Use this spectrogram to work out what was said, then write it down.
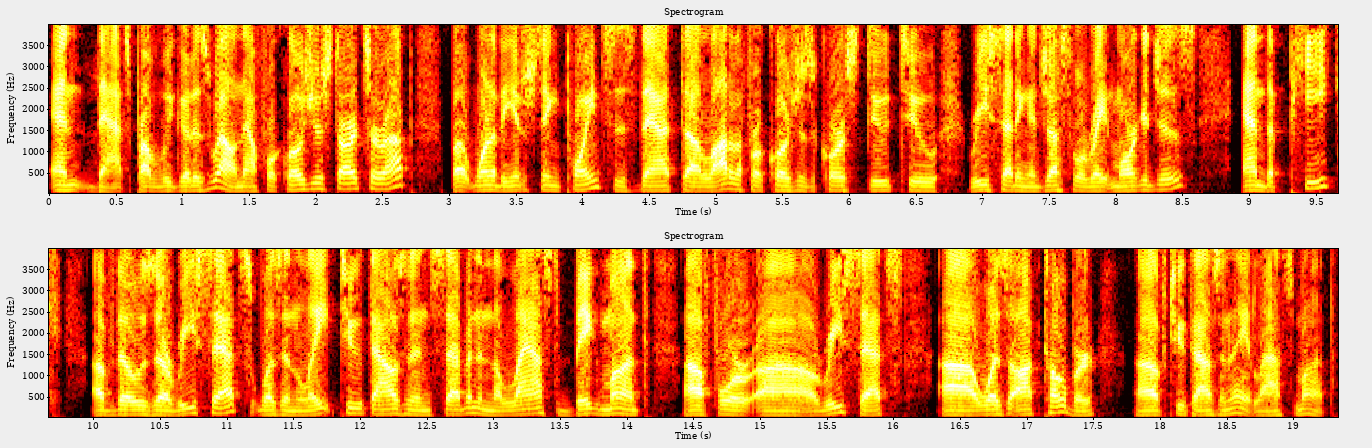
And that's probably good as well. Now, foreclosure starts are up, but one of the interesting points is that a lot of the foreclosures, of course, due to resetting adjustable rate mortgages, and the peak of those uh, resets was in late 2007, and the last big month uh, for uh, resets uh, was October of 2008, last month.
